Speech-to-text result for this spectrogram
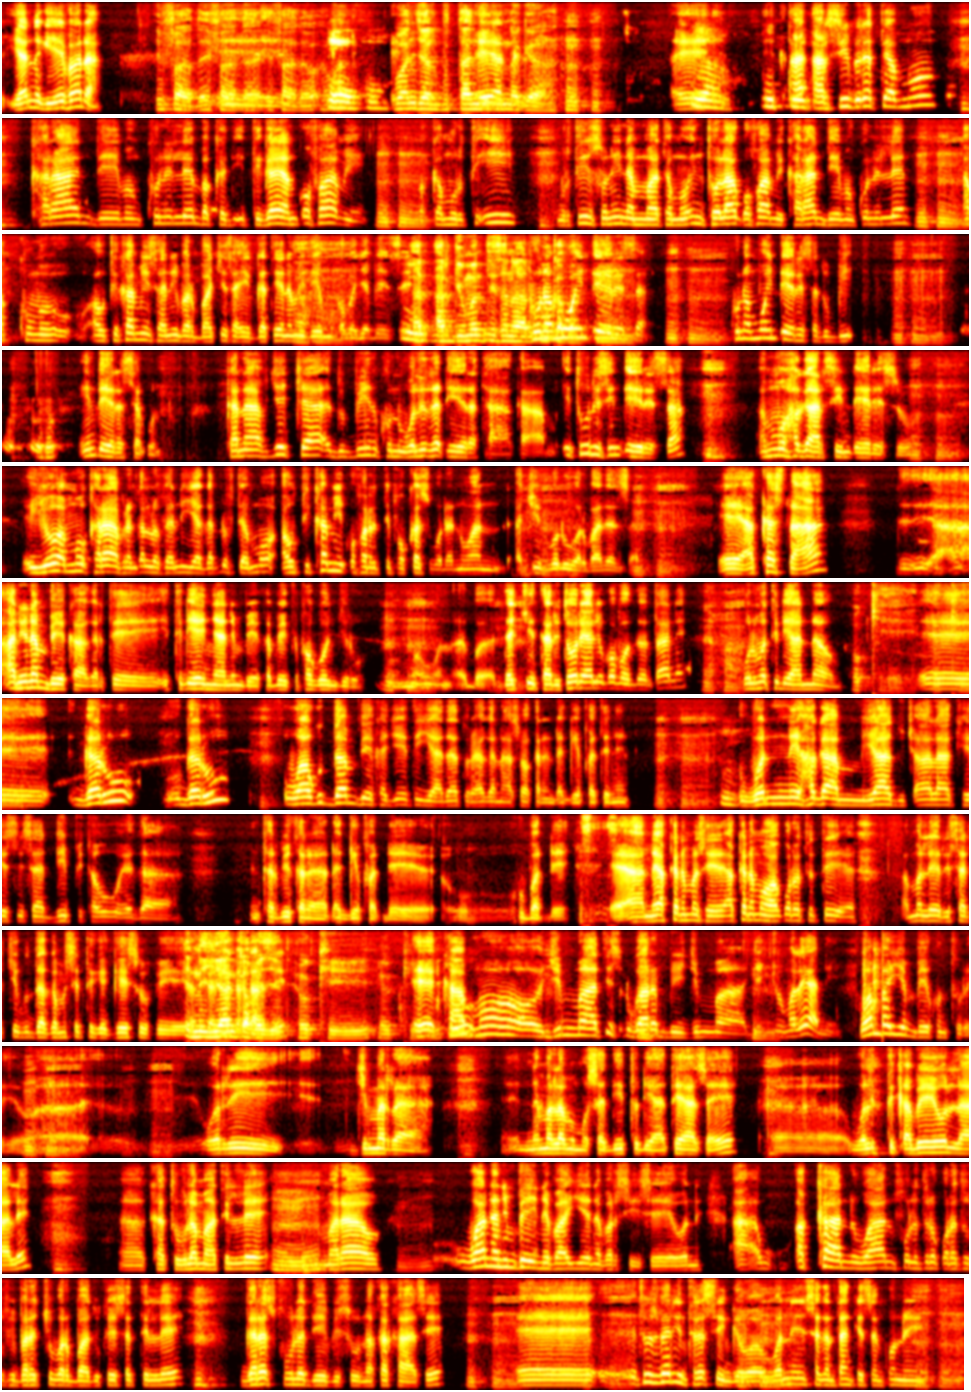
Yaadni kiyyeeffaadha. Ifaadha ifaadha ifaadha. Eh, Waan jaalbuttaan Eh, jedhu nagaa. Eh, yaa, itti- A- Arsii biratti ammoo karaan deeman kunillee bakka itti gayan qofaami. Bakka murtii murtiin suni nammaatamoo in tolaa qofaami karaan deeman kunillee akkuma awtikamii isaanii barbaachisa eeggatee namni deemuu qaba jabeessee. Argimantii sana arguu Kun qaba. Kun ammoo hin dheeressa dubbii. Hin dheeressa kun. Kanaaf jecha dubbiin kun walirra dheerata. Ka- Ituunis hin dheeressa. Ammoo haga arsii hin dheeressu. Yoo ammoo karaa afran qalloo fi aniyyaa gad dhufte ammoo awtikamii qofa irratti fokas godhan waan achiif godhuu barbaadan sana. Eh, Akkas ta'a. Ani nan beeka agartee itti dhiyeenyaan hin beeka beeki fagoon jiru. Dachii territooriyaalii qofa otoo hin taane walumatti dhiyaannaa. Okay. Eh, Garuu garuu waa guddaan beeka jeetiin yaadaa ture haga naasoo kana hin dhaggeeffatiniin. Wanni haga am yaadu caalaa keessi isaa diippi ta'uu egaa intarvii kana dhaggeeffadhe hubadhe. Eh, akka nama see- ammallee riisarchii guddaa gamasitti geggeessuuf Niyyaan qaba jedhe. Kaammoo jimmaatis dhugaa rabbii jimmaa jechuu malee waan baay'een beekun ture. Warri jimmarraa nama lama moo sadiitu dhiyaatee haasa'ee walitti qabee yoo laale ka tuulamaatillee maraa waan ani hin beekne baay'ee na barsiise. Akkaan waan fuula dura qoratuu fi barachuu barbaadu keessatti illee garas fuula deebisuu na kakaase. Eh, It was very interesting. Wanni sagantaan keessan kun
